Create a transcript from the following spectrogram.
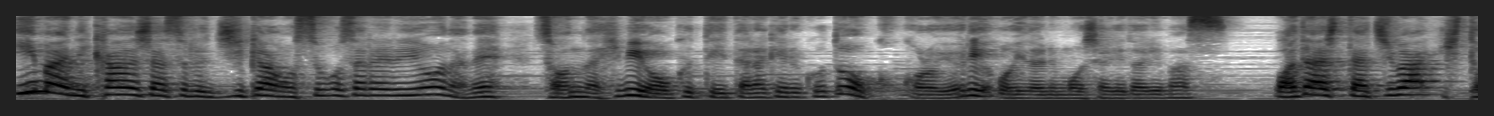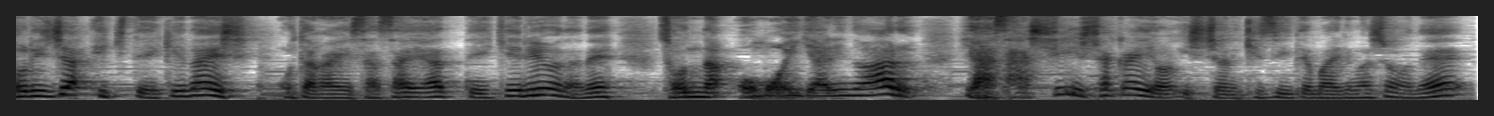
今に感謝する時間を過ごされるようなね、そんな日々を送っていただけることを心よりお祈り申し上げております。私たちは一人じゃ生きていけないし、お互いに支え合っていけるようなね、そんな思いやりのある優しい社会を一緒に築いてまいりましょうね。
